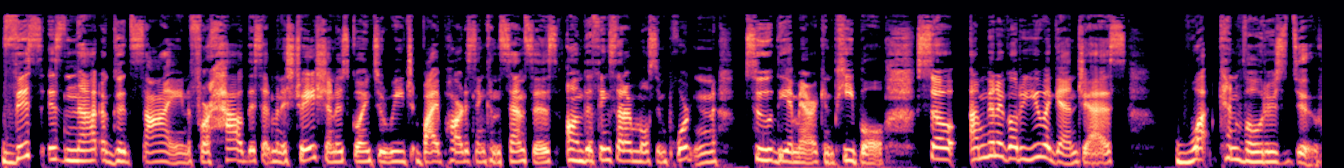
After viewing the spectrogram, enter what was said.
this is not a good sign for how this administration is going to reach bipartisan consensus on the things that are most important to the American people. So I'm going to go to you again, Jess. What can voters do?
